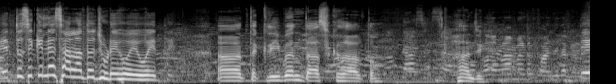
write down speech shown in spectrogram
ਤੇ ਤੁਸੀਂ ਕਿੰਨੇ ਸਾਲਾਂ ਤੋਂ ਜੁੜੇ ਹੋਏ ਹੋ ਇੱਥੇ? ਅ, ਤਕਰੀਬਨ 10 ਕੁ ਸਾਲ ਤੋਂ। ਹਾਂਜੀ। ਤੇ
